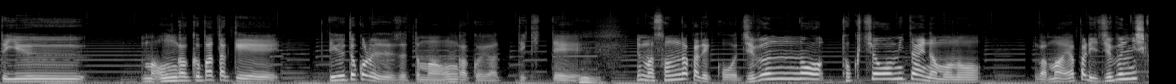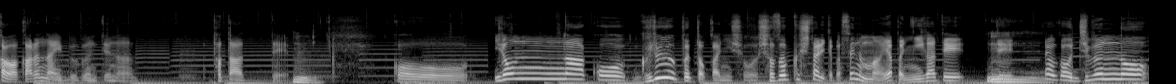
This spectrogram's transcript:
ていう、まあ、音楽畑っていうところでずっとまあ音楽をやってきて、うん、でまあその中でこう自分の特徴みたいなものがまあやっぱり自分にしかわからない部分っていうのは多々あって、うん、こういろんなこうグループとかに所属したりとかそういうのもまあやっぱり苦手で、うん、だからこう自分の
